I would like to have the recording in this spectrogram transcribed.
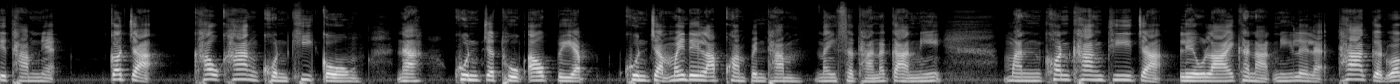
ติธรรมเนี่ยก็จะเข้าข้างคนขี้โกงนะ คุณจะถูกเอาเปรียบ คุณจะไม่ได้รับความเป็นธรรมในสถานการณ์นี้ มันค่อนข้างที่จะเลวร้ายขนาดนี้เลยแหละ ถ้าเกิดว่า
